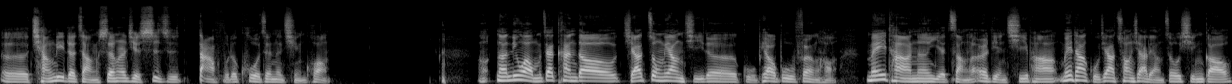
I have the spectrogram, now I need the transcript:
呃，强力的涨升，而且市值大幅的扩增的情况。好，那另外我们再看到其他重量级的股票部分哈，Meta 呢也涨了二点七趴，Meta 股价创下两周新高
